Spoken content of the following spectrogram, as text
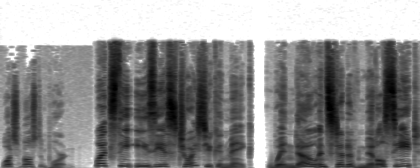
What's most important? What's the easiest choice you can make? Window instead of middle seat?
